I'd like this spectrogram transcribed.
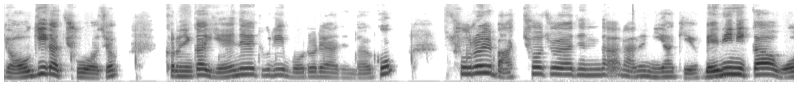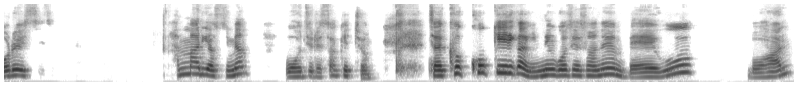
여기가 주어죠. 그러니까 얘네 둘이 뭐를 해야 된다고? 수를 맞춰줘야 된다라는 이야기예요. 맨이니까 월을 쓰지. 한 마리였으면 워즈를 썼겠죠. 자, 그 코끼리가 있는 곳에서는 매우 뭐한?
